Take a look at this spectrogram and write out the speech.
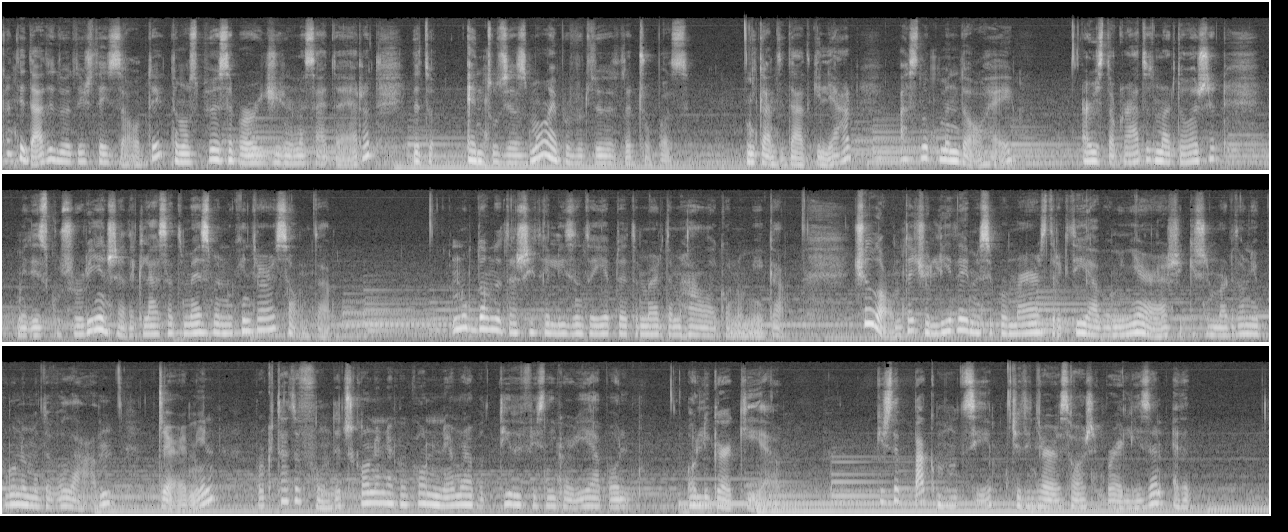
Kandidati duhej të ishte i zoti, të mos pyeste për origjinën e saj të errët dhe të entuziazmohej për virtytet e çupës. Një kandidat kilian as nuk mendohej. Aristokratët martoheshin midis kushërinjsh dhe klasa e mesme nuk i interesonte. Nuk donte ta shihte Elizën të jepte e të merrte me halle ekonomike. Qëllonte që lidhej me sipërmarrës tregtie apo minierash që kishin marrëdhënie pune me të vëllanë, Xheremin, por këta të fundit shkonin e kërkonin emra apo tituj fisnikërie apo oligarkie. Kishte pak mundësi që të interesoheshin për Elizën edhe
